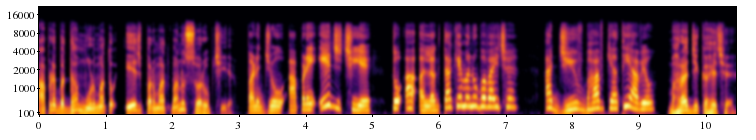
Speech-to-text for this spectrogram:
આપણે બધા મૂળમાં તો એ જ પરમાત્માનું સ્વરૂપ છીએ. પણ જો આપણે એ જ છીએ તો આ અલગતા કેમ અનુભવાય છે? આ જીવભાવ ક્યાંથી આવ્યો? મહારાજજી કહે છે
